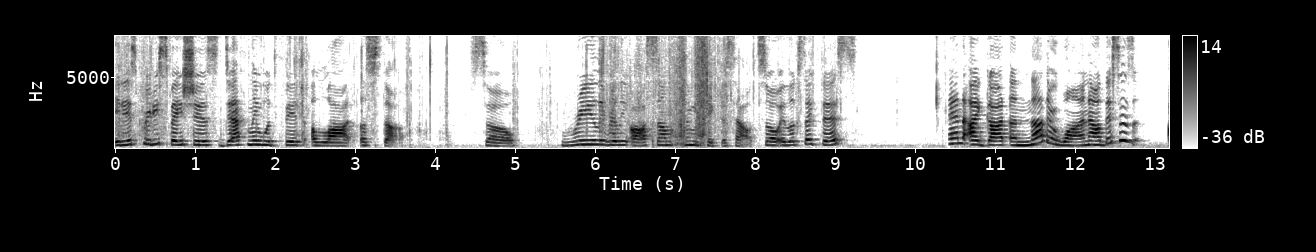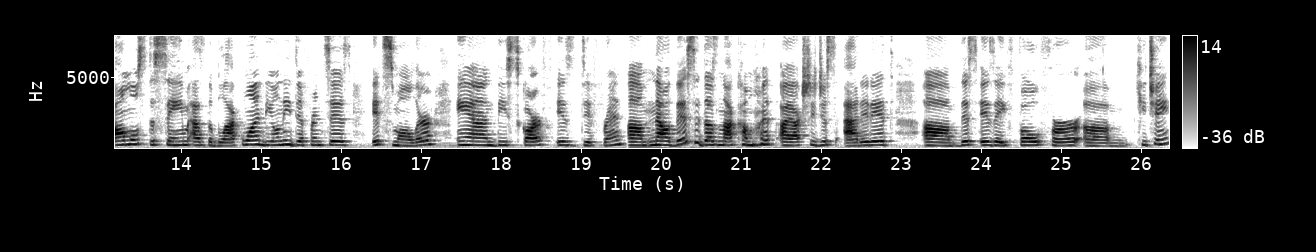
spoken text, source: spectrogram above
It is pretty spacious, definitely would fit a lot of stuff. So really, really awesome. Let me take this out. So it looks like this. And I got another one. Now this is almost the same as the black one. The only difference is it's smaller and the scarf is different. Um, now this it does not come with. I actually just added it. Um, this is a faux fur um, keychain.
